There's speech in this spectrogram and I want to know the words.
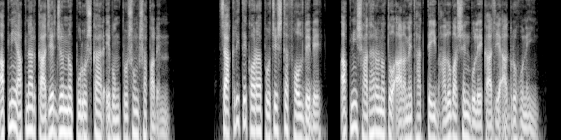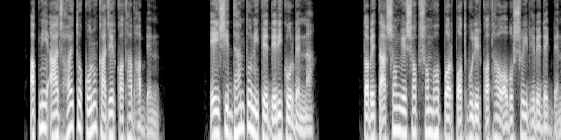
আপনি আপনার কাজের জন্য পুরস্কার এবং প্রশংসা পাবেন। চাকরিতে করা প্রচেষ্টা ফল দেবে আপনি সাধারণত আরামে থাকতেই ভালোবাসেন বলে কাজে আগ্রহ নেই। আপনি আজ হয়তো কোনো কাজের কথা ভাববেন। এই সিদ্ধান্ত নিতে দেরি করবেন না। তবে তার সঙ্গে সব সম্ভবপর পথগুলির কথাও অবশ্যই ভেবে দেখবেন।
